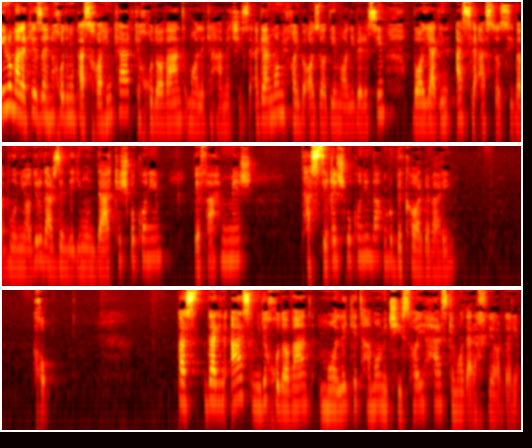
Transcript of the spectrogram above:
این رو ملکه ذهن خودمون پس خواهیم کرد که خداوند مالک همه چیزه. اگر ما می‌خوایم به آزادی مالی برسیم باید این اصل اساسی و بنیادی رو در زندگیمون درکش بکنیم بفهمیمش تصدیقش بکنیم و اون رو به کار ببریم. خب. پس در این اصل میگه خداوند مالک تمام چیزهایی هست که ما در اختیار داریم.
